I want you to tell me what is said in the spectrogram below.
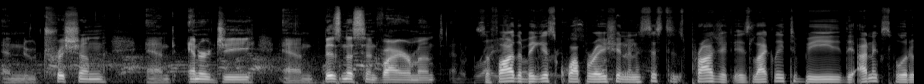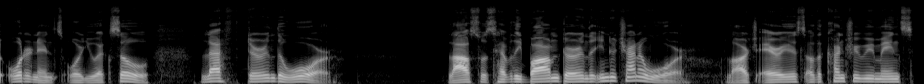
and nutrition and energy and business environment. And So far, the biggest cooperation and assistance project is likely to be the Unexploded Ordnance, or UXO, left during the war. Laos was heavily bombed during the Indochina War. Large areas of the country remains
